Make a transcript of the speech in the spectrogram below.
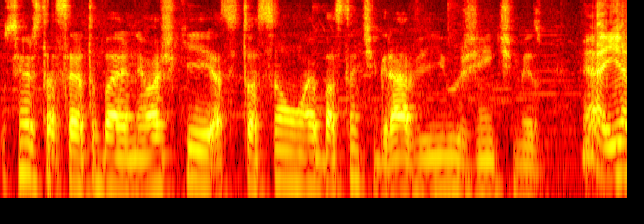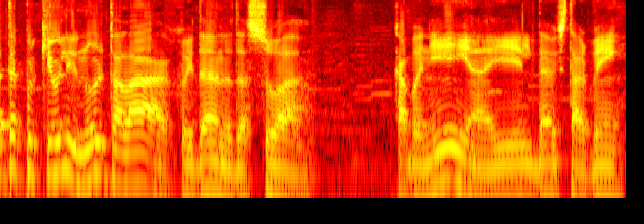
O senhor está certo, Bayern. Eu acho que a situação é bastante grave e urgente mesmo. É, e até porque o Linur tá lá cuidando da sua cabaninha e ele deve estar bem.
